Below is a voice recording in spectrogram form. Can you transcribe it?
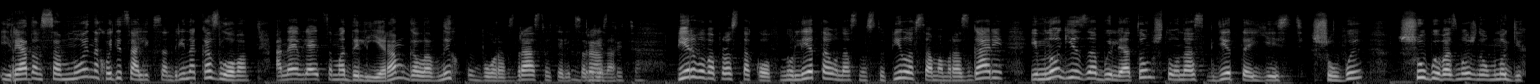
и рядом со мной находится Александрина Козлова. Она является модельером головных уборов. Здравствуйте, Александрина. Здравствуйте. Первый вопрос таков. Ну, лето у нас наступило в самом разгаре, и многие забыли о том, что у нас где-то есть шубы. Шубы, возможно, у многих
